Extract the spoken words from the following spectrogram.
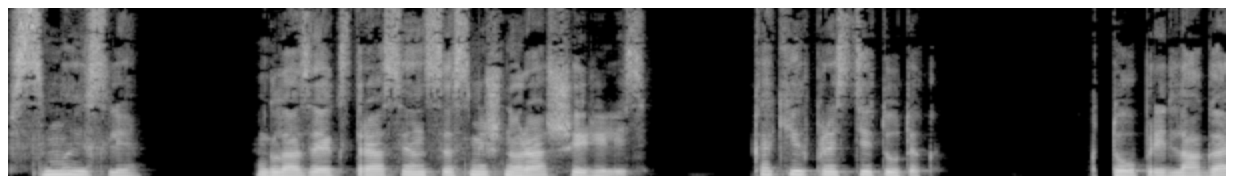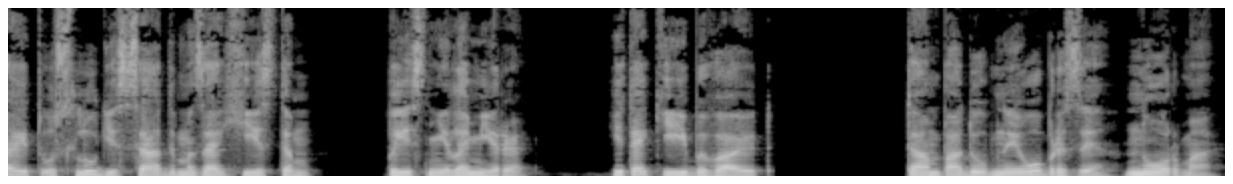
«В смысле?» Глаза экстрасенса смешно расширились. «Каких проституток?» «Кто предлагает услуги садомазохистам», – пояснила Мира. «И такие бывают. Там подобные образы – норма».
